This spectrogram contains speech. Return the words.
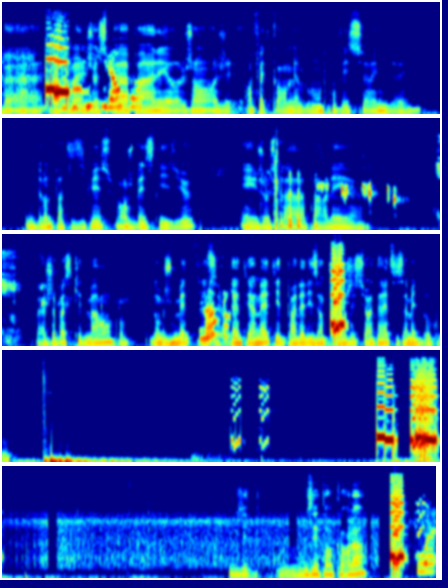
Bah, moi, j'ose pas parler aux gens. En fait, quand mon professeur il me, il me demande de participer, souvent je baisse les yeux et j'ose pas parler. euh, Bah, je sais pas ce qui est de marrant quoi. Donc je mets des Non. trucs d'internet et de parler à des interrogés sur internet, ça, ça m'aide beaucoup. Vous êtes, vous êtes encore là? Ouais. Ouais,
